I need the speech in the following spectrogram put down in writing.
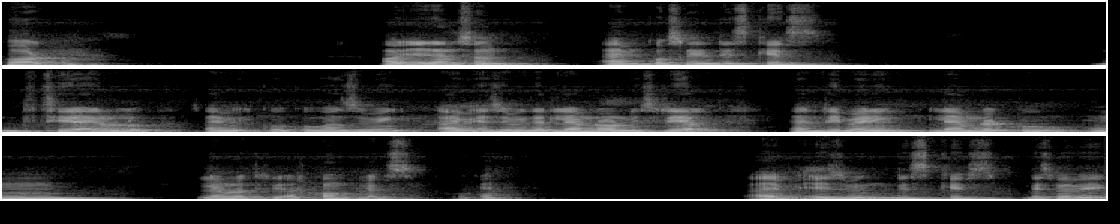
for uh, our assumption i am questioning this case three eigenvalue so i'm assuming i'm assuming that lambda 1 is real and remaining lambda 2 um, lambda 3 are complex. Okay. I'm assuming this case. This may be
